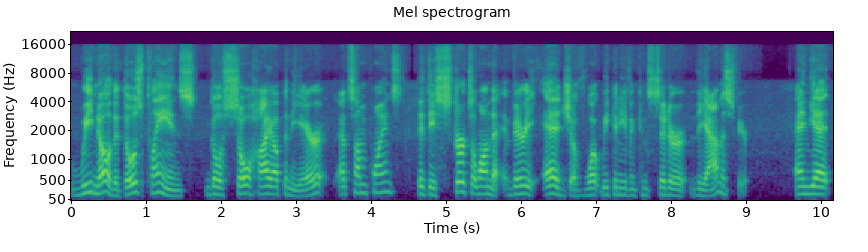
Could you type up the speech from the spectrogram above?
we know that those planes go so high up in the air at some points that they skirt along the very edge of what we can even consider the atmosphere. and yet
